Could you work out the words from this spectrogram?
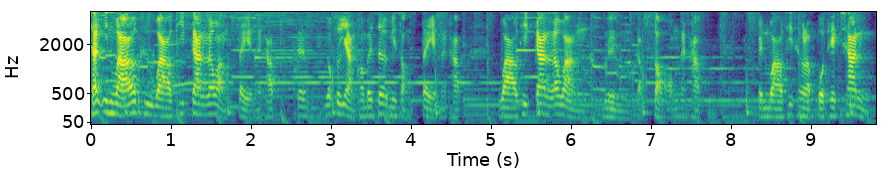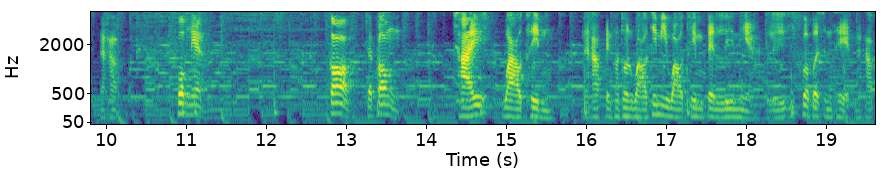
shut in valve ก็คือ valve ที่กั้นระหว่าง state นะครับเช่นยกตัวอย่าง compressor มี2 state นะครับ valve ที่กั้นระหว่าง 1 กับ 2 นะครับ เป็น valve ที่สำหรับ protection นะครับ พวกเนี้ยก็จะต้องใช้ valve trim นะครับเป็น control valve ที่มี valve trim เป็น linear หรือ equal percentage นะครับ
